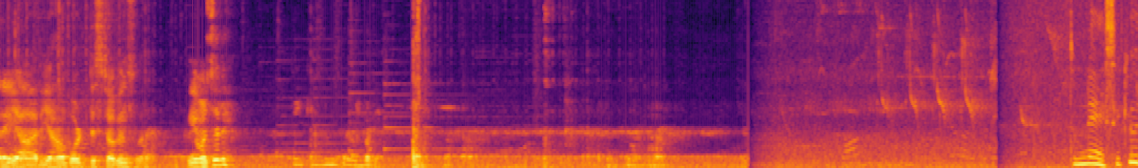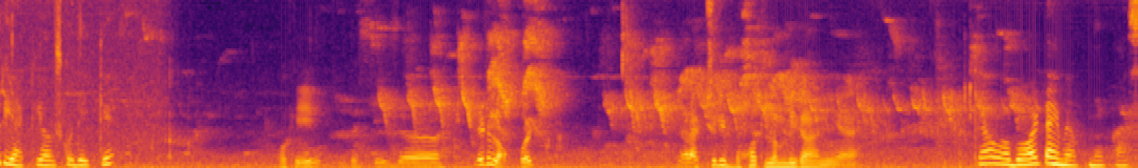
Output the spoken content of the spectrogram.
अरे यार यहाँ बहुत डिस्टरबेंस हो रहा है। कहीं और चले। ठीक है नो प्रॉब्लम तुमने ऐसे क्यों रिएक्ट किया उसको देख के? Okay this is little awkward यार एक्चुअली बहुत लंबी कहानी है। क्या हुआ? बहुत टाइम है अपने पास।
